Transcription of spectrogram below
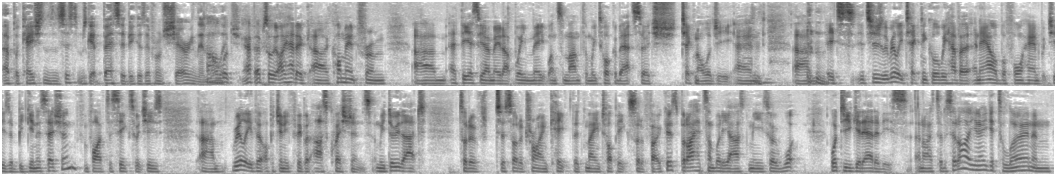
applications and systems get better because everyone's sharing their Oh, knowledge. look, absolutely. I had a uh, comment from um, at the SEO meetup. We meet once a month and we talk about search technology, and um, it's it's usually really technical. We have a, an hour beforehand, which is a beginner session from five to six, which is um, really the opportunity for people to ask questions, and we do that sort of to sort of try and keep the main topics sort of focused. But I had somebody ask me, so what what do you get out of this? And I sort of said, oh, you know, you get to learn and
